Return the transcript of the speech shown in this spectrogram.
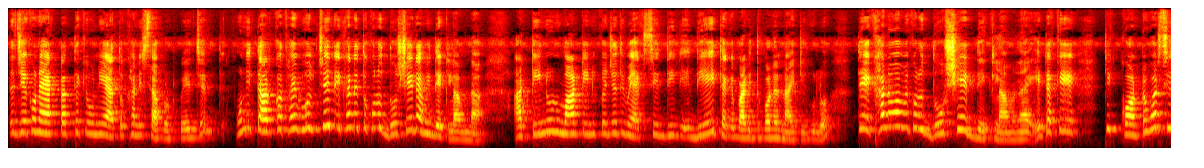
তো যে কোনো একটার থেকে উনি এতখানি সাপোর্ট পেয়েছেন উনি তার কথাই বলছেন, এখানে তো কোনো দোষের আমি দেখলাম না। আর টিনুর মা টিনুকে যদি ম্যাক্সি দিয়েই থাকে বাড়িতে পড়া নাইটিগুলো, তো এখানেও আমি কোনো দোষের দেখলাম না। এটাকে ঠিক কন্ট্রোভার্সি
